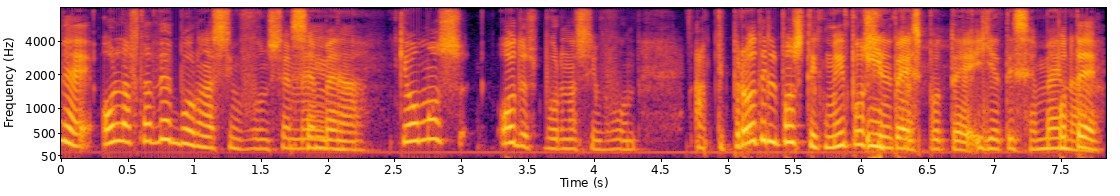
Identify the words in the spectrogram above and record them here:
ναι, όλα αυτά δεν μπορούν να συμβούν σε, σε μένα. μένα. Και όμως όντως μπορούν να συμβούν. Από την πρώτη λοιπόν στιγμή που Είπες ποτέ, γιατί σε μένα. Ποτέ.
